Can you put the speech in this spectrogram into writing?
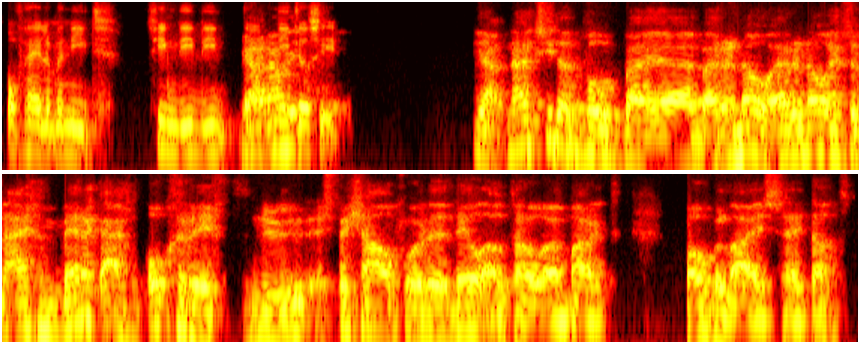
Of helemaal niet? Zien die, die dat nou, niet als in? Ja, nou ik zie dat bijvoorbeeld bij, uh, bij Renault. Hè. Renault heeft een eigen merk eigenlijk opgericht nu, speciaal voor de deelautomarkt. Mobilize heet dat.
